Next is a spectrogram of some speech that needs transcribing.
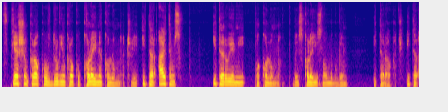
w pierwszym kroku, w drugim kroku kolejne kolumny, czyli iter items iteruje mi po kolumnach. Z kolei znowu mógłbym iterować. Iter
